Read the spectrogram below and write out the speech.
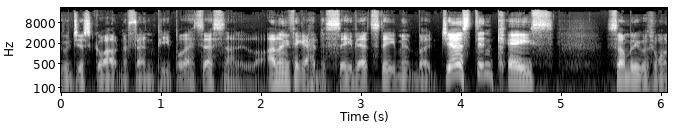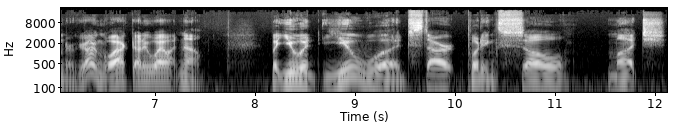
would just go out and offend people. That's that's not it at all. I don't even think I had to say that statement, but just in case somebody was wondering, I can go act any way I want. No, but you would you would start putting so much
